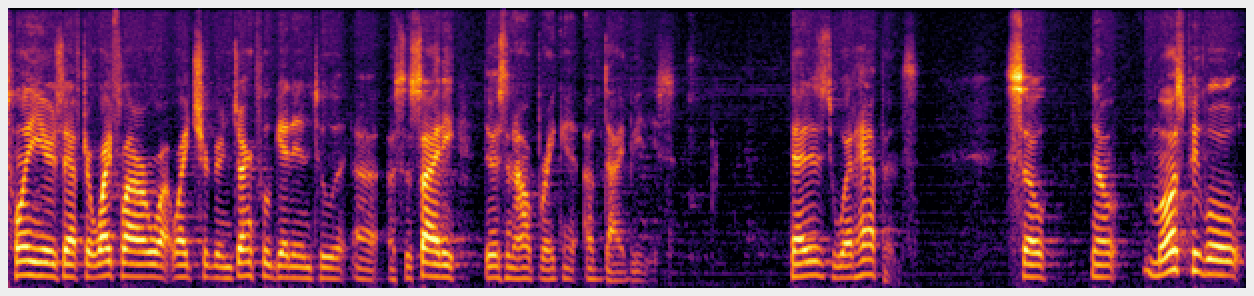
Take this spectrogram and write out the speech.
20 years after white flour, white sugar, and junk food get into a, a society, there's an outbreak of diabetes. That is what happens. So now, most people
